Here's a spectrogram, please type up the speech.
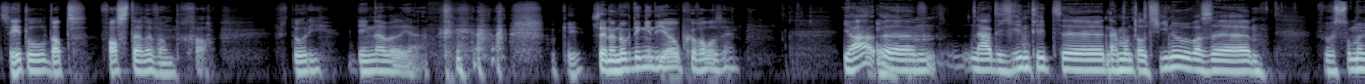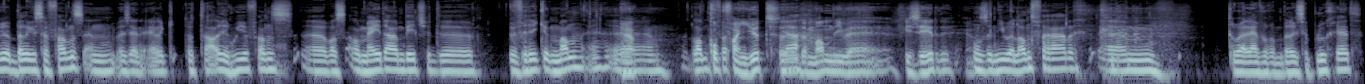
zetel dat vaststellen van... Ga, verdorie. Ik denk dat wel, ja. Oké. Zijn er nog dingen die jou opgevallen zijn? Ja, ehm, na de grindrit eh, naar Montalcino was eh, voor sommige Belgische fans, en wij zijn eigenlijk totaal geen goede fans, eh, was Almeida een beetje de bevrekend man. Hè. Eh, Ja. land- Kop van Jut, eh, Ja. de man die wij viseerden. Ja. Onze nieuwe landverrader. Ehm, terwijl hij voor een Belgische ploeg rijdt.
